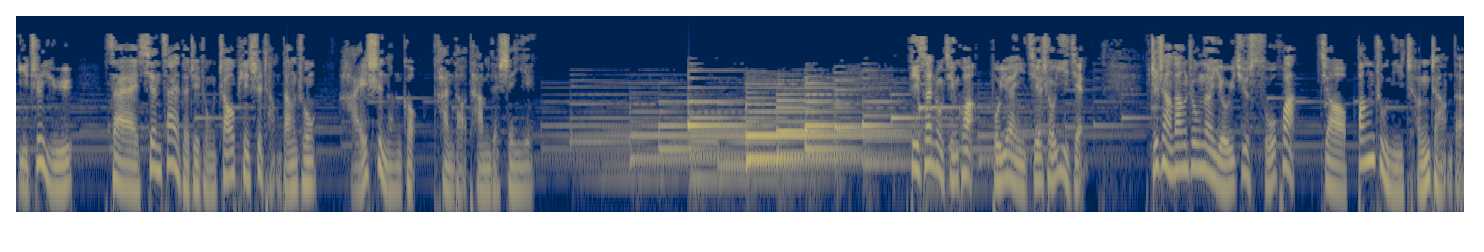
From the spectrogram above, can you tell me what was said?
以至于在现在的这种招聘市场当中，还是能够看到他们的身影。第三种情况，不愿意接受意见。职场当中呢，有一句俗话叫“帮助你成长的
